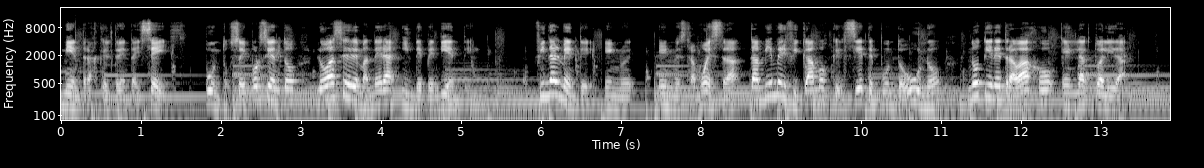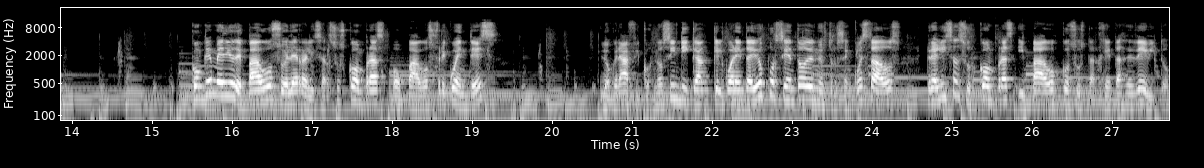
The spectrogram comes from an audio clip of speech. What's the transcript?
mientras que el 36.6% lo hace de manera independiente. Finalmente, en, en nuestra muestra también verificamos que el 7.1 no tiene trabajo en la actualidad. ¿Con qué medio de pago suele realizar sus compras o pagos frecuentes? Los gráficos nos indican que el 42% de nuestros encuestados realizan sus compras y pagos con sus tarjetas de débito.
